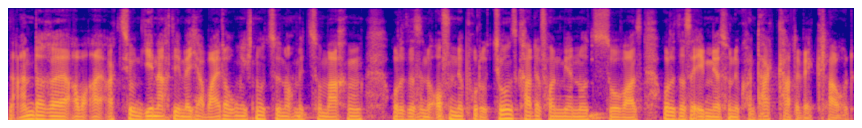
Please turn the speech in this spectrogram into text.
eine andere Aktion, je nachdem, welche Erweiterung ich nutze, noch mitzumachen. Oder dass er eine offene Produktionskarte von mir nutzt, sowas. Oder dass er eben mir so eine Kontaktkarte wegklaut.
